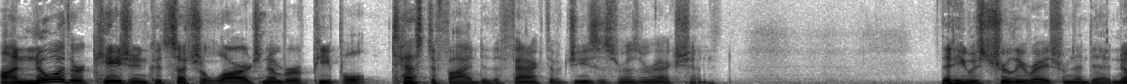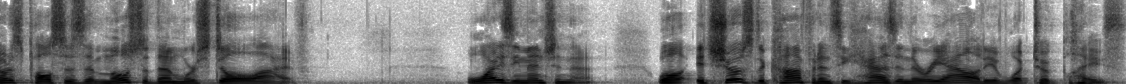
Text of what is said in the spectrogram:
on no other occasion could such a large number of people testify to the fact of Jesus' resurrection, that he was truly raised from the dead. Notice Paul says that most of them were still alive. Why does he mention that? Well, it shows the confidence he has in the reality of what took place.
